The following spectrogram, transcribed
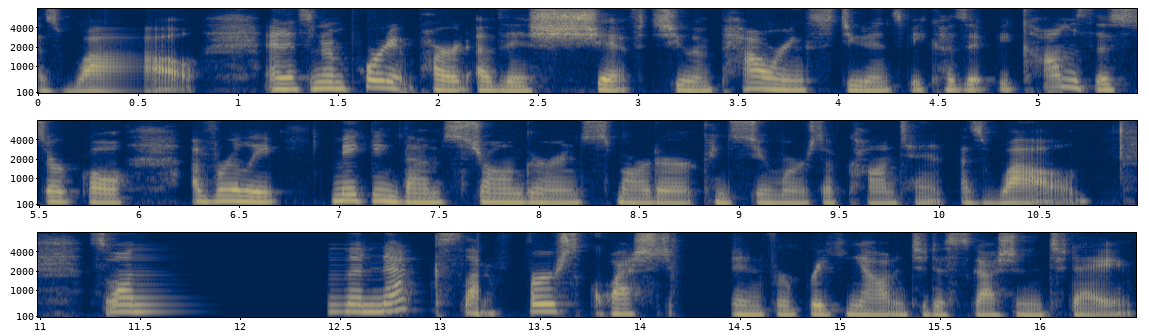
as well. And it's an important part of this shift to empowering students because it becomes this circle of really making them stronger and smarter consumers of content as well. So, on the next slide, first question for breaking out into discussion today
